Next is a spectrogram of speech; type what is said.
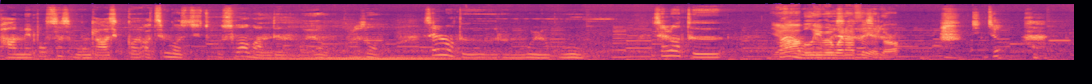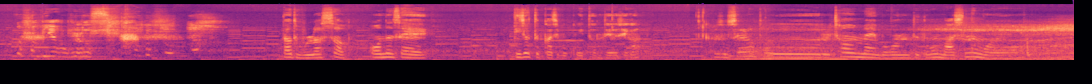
밤에 버스에서 먹은 게 아직까지 아침까지도 소화가 안 되는 거예요. 그래서 샐러드를 먹으려고 샐러드 Yeah, I believe it when I 사실은. see it, girl. 진짜? 미안 몰랐어. 나도 몰랐어. 어느새 디저트까지 먹고 있던데요, 제가. 그래서 샐러드를 처음에 먹었는데 너무 맛있는 거예요.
